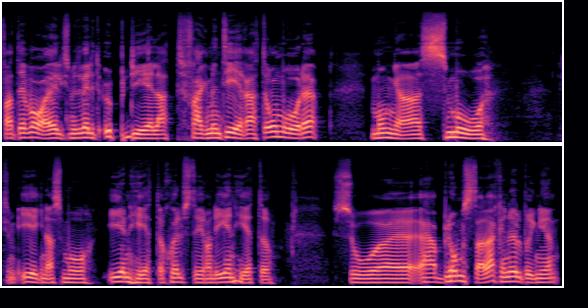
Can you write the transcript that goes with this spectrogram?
för att det var liksom ett väldigt uppdelat, fragmenterat område. Många små, liksom egna små enheter, självstyrande enheter. Så här blomstrade verkligen ölbryggningen.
